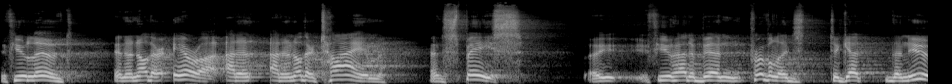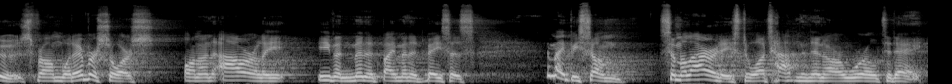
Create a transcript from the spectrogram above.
If you lived in another era, at, a, at another time and space. Uh, if you had been privileged to get the news from whatever source on an hourly, even minute by minute basis, there might be some similarities to what's happening in our world today.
